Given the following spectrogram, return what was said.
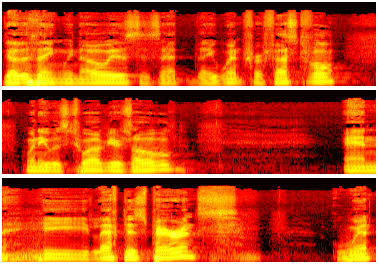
The other thing we know is, is that they went for festival when he was 12 years old, and he left his parents went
